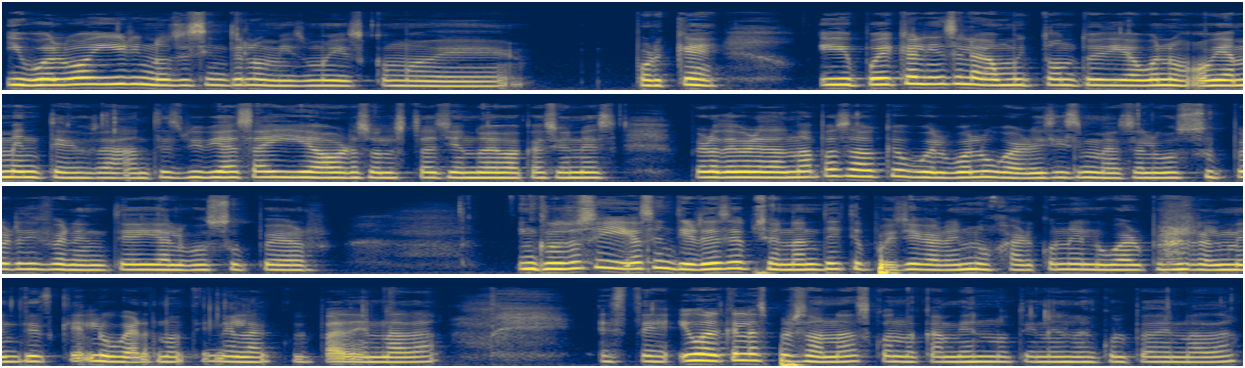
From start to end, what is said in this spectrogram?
y vuelvo a ir y no se siente lo mismo y es como de, ¿por qué? Y puede que alguien se le haga muy tonto y diga, bueno, obviamente, o sea, antes vivías ahí, ahora solo estás yendo de vacaciones, pero de verdad me ha pasado que vuelvo a lugares y se me hace algo súper diferente y algo súper... Incluso se llega a sentir decepcionante y te puedes llegar a enojar con el lugar, pero realmente es que el lugar no tiene la culpa de nada. Este, igual que las personas cuando cambian no tienen la culpa de nada.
